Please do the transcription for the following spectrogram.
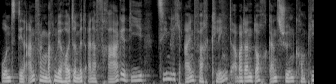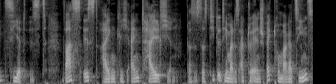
und den Anfang machen wir heute mit einer Frage, die ziemlich einfach klingt, aber dann doch ganz schön kompliziert ist. Was ist eigentlich ein Teilchen? Das ist das Titelthema des aktuellen Spektrum-Magazins.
